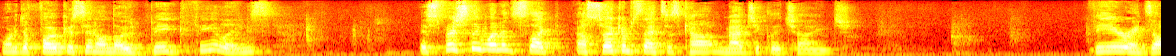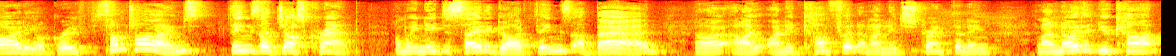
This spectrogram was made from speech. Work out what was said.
wanted to focus in on those big feelings, especially when it's like our circumstances can't magically change. Fear, anxiety, or grief. Sometimes things are just crap, and we need to say to God, things are bad, and I, I, I need comfort and I need strengthening. And I know that you can't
